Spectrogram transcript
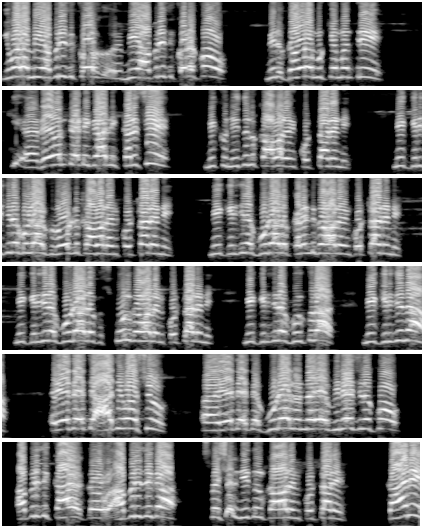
ఇవాళ మీ అభివృద్ధి మీ అభివృద్ధి కొరకు మీరు గౌరవ ముఖ్యమంత్రి రేవంత్ రెడ్డి గారిని కలిసి మీకు నిధులు కావాలని కొట్టారండి మీ గిరిజన గూడాలకు రోడ్లు కావాలని కొట్టారండి మీ గిరిజన గూడాలకు కరెంటు కావాలని కొట్టారండి మీ గిరిజన గూడాలకు స్కూల్ కావాలని కొట్టారండి మీ గిరిజన గురుకుల మీ గిరిజన ఏదైతే ఆదివాసు ఏదైతే గూడాలు ఉన్నాయో విలేజ్లకు అభివృద్ధి కా- అభివృద్ధిగా స్పెషల్ నిధులు కావాలని కొట్టారని కానీ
